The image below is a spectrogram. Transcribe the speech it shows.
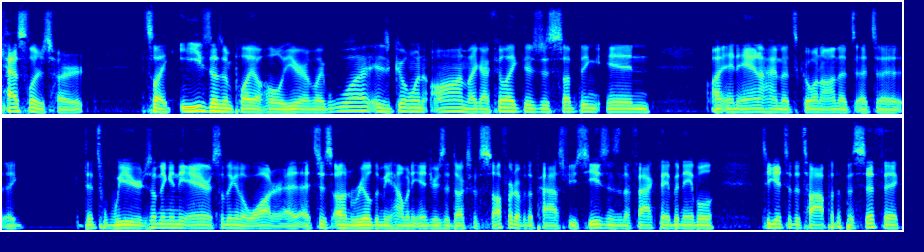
Kesler's hurt. It's like Eaves doesn't play a whole year. I'm like, what is going on? Like, I feel like there's just something in uh, in Anaheim that's going on. That's that's a like, that's weird. Something in the air, something in the water. It's just unreal to me how many injuries the Ducks have suffered over the past few seasons, and the fact they've been able to get to the top of the Pacific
